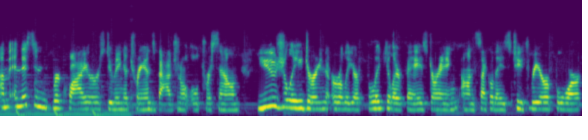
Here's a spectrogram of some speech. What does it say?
Um, and this in, requires doing a transvaginal ultrasound, usually during the earlier follicular phase, during on cycle days two, three, or four,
